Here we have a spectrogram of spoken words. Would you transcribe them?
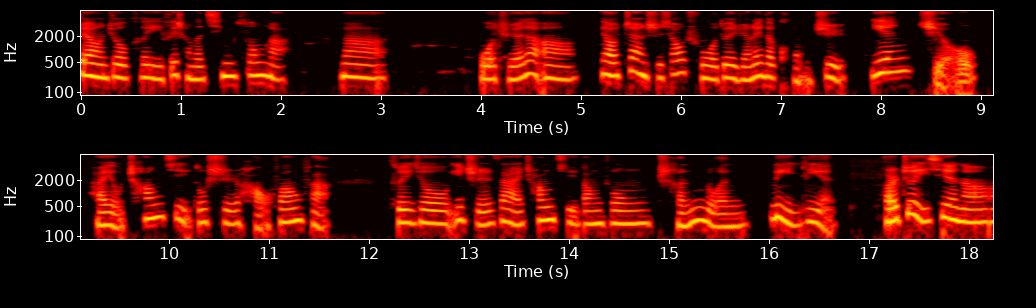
这样就可以非常的轻松了。那我觉得啊，要暂时消除我对人类的恐惧，烟酒还有娼妓都是好方法，所以就一直在娼妓当中沉沦。历练，而这一切呢，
